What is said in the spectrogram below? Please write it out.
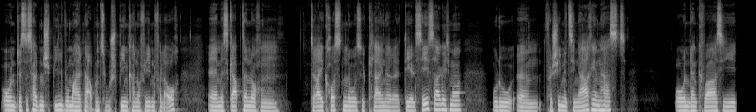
und es ist halt ein Spiel, wo man halt mal ab und zu spielen kann, auf jeden Fall auch. Ähm, es gab dann noch ein, drei kostenlose kleinere DLCs, sage ich mal, wo du ähm, verschiedene Szenarien hast und dann quasi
